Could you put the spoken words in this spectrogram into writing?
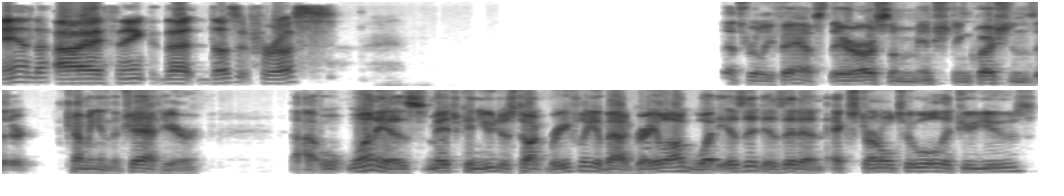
And I think that does it for us. That's really fast. There are some interesting questions that are coming in the chat here. Uh, one is, Mitch, can you just talk briefly about Graylog? What is it? Is it an external tool that you use?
